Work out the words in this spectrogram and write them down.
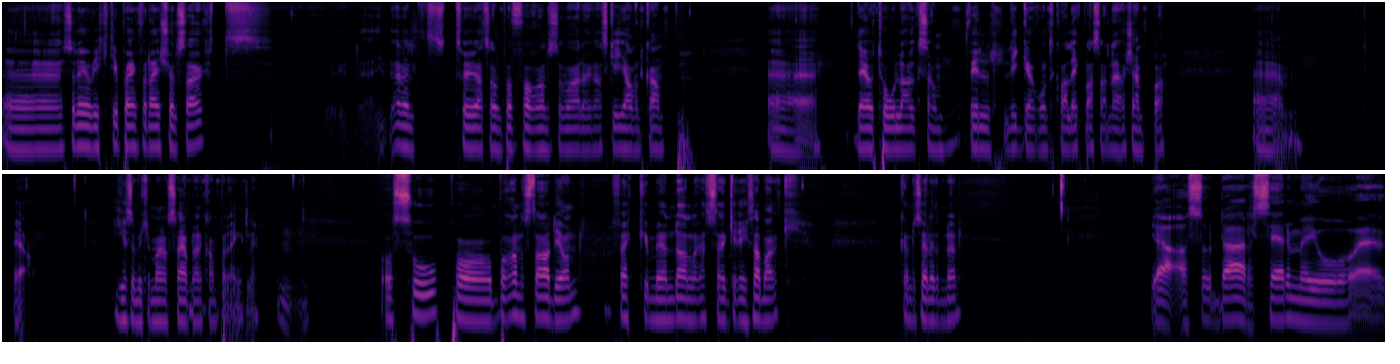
Eh, så det er jo viktige poeng for dem, selvsagt. Jeg vil tro at sånn på forhånd så var det en ganske jevn kamp. Uh, det er jo to lag som vil ligge rundt kvalikplassene og kjempe. Um, ja. Ikke så mye mer å si om den kampen, egentlig. Mm. Og så, på Brann stadion, fikk Mjøndalen rett og slett grisebank. Kan du si litt om den? Ja, altså, der ser vi jo eh,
